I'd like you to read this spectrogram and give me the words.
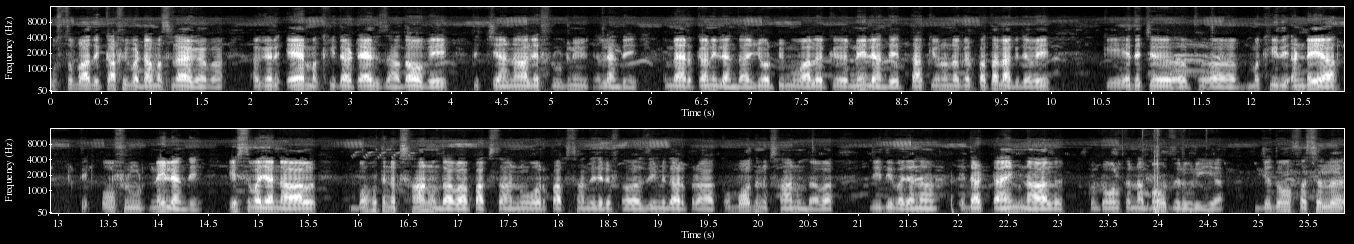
ਉਸ ਤੋਂ ਬਾਅਦ ਇਹ ਕਾਫੀ ਵੱਡਾ ਮਸਲਾ ਹੈਗਾ ਵਾ। ਅਗਰ ਇਹ ਮੱਖੀ ਦਾ ਅਟੈਕ ਜ਼ਿਆਦਾ ਹੋਵੇ ਤੇ ਚਾਈਨਾ ਵਾਲੇ ਫਰੂਟ ਨਹੀਂ ਲੈਂਦੇ ਅਮਰੀਕਾ ਨਹੀਂ ਲੈਂਦਾ ਯੂਰਪੀ ਮਮਾਲਕ ਨਹੀਂ ਲੈਂਦੇ ਤਾਂ ਕਿ ਉਹਨਾਂ ਨੂੰ ਅਗਰ ਪਤਾ ਲੱਗ ਜਾਵੇ ਕਿ ਇਹਦੇ ਚ ਮੱਖੀ ਦੇ ਅੰਡੇ ਆ ਤੇ ਉਹ ਫਰੂਟ ਨਹੀਂ ਲੈਂਦੇ। ਇਸ ਵਜ੍ਹਾ ਨਾਲ ਬਹੁਤ ਨੁਕਸਾਨ ਹੁੰਦਾ ਵਾ ਪਾਕਿਸਤਾਨ ਨੂੰ ਔਰ ਪਾਕਿਸਤਾਨ ਦੇ ਜਿਹੜੇ ਅ, ਭਰਾ ਕੋ ਬਹੁਤ ਨੁਕਸਾਨ ਹੁੰਦਾ ਵਾ ਜਿਹਦੀ ਵਜ੍ਹਾ ਨਾਲ ਇਹਦਾ ਟਾਈਮ ਨਾਲ ਕੰਟਰੋਲ ਕਰਨਾ ਬਹੁਤ ਜ਼ਰੂਰੀ ਆ। ਜਦੋਂ ਫਸਲ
